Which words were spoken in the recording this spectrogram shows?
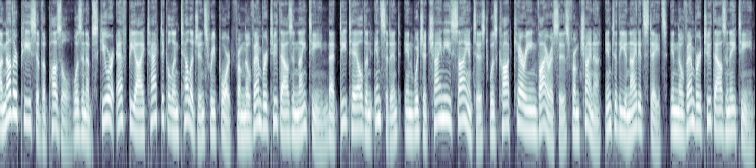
Another piece of the puzzle was an obscure FBI tactical intelligence report from November 2019 that detailed an incident in which a Chinese scientist was caught carrying viruses from China into the United States in November 2018.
